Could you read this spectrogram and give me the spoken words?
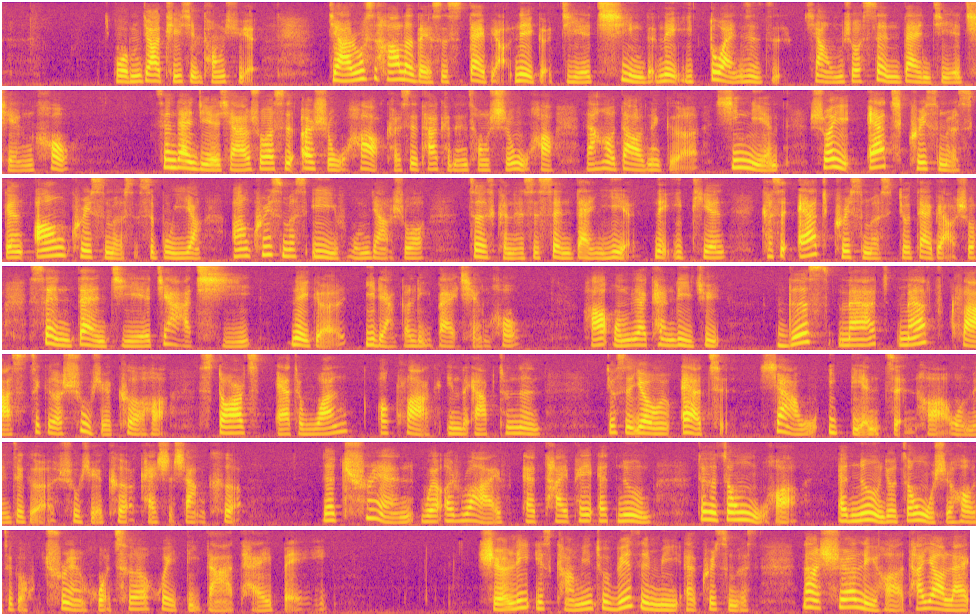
我们就要提醒同学，假如是 holiday 是是代表那个节庆的那一段日子，像我们说圣诞节前后，圣诞节假如说是二十五号，可是它可能从十五号，然后到那个新年。所以 at Christmas 跟 on Christmas 是不一样。on Christmas Eve 我们讲说这可能是圣诞夜那一天，可是 at Christmas 就代表说圣诞节假期那个一两个礼拜前后。好，我们再看例句，This math math class 这个数学课哈 starts at one o'clock in the afternoon，就是用 at 下午一点整哈，我们这个数学课开始上课。The train will arrive at Taipei at noon。这个中午哈，at noon 就中午时候，这个 train 火车会抵达台北。Shirley is coming to visit me at Christmas。那 Shirley 哈，她要来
